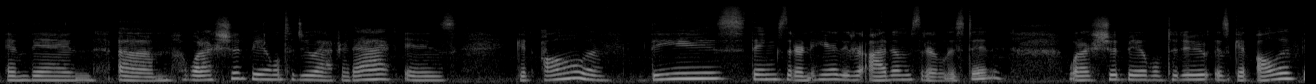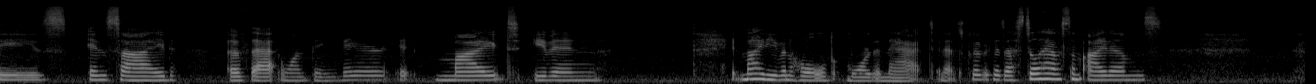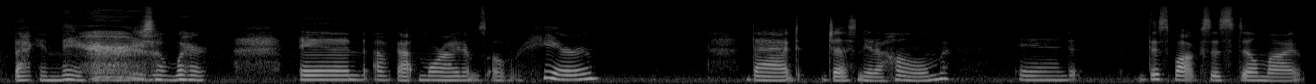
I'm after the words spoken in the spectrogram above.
and then um, what I should be able to do after that is get all of these things that are here. These are items that are listed. What I should be able to do is get all of these inside of that one thing there. It might even it might even hold more than that and that's good because I still have some items back in there somewhere. And I've got more items over here that just need a home. And this box is still my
